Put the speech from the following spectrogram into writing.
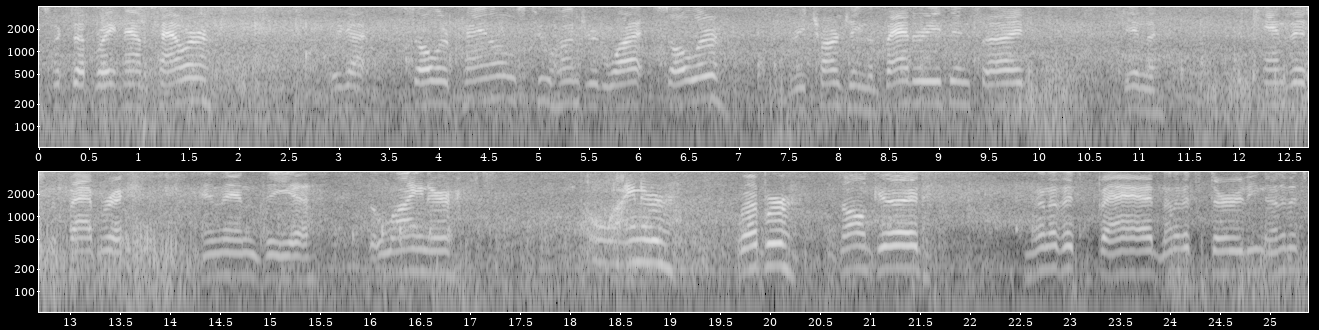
It's hooked up right now to power. We got solar panels, 200 watt solar, recharging the batteries inside, in the, the canvas, the fabric, and then the uh, the liner, the liner rubber is all good. None of it's bad, none of it's dirty, none of it's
